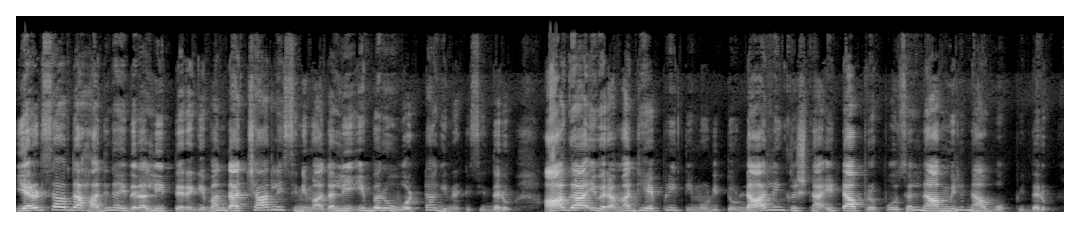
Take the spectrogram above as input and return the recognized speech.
ಎರಡ್ ಸಾವಿರದ ಹದಿನೈದರಲ್ಲಿ ತೆರೆಗೆ ಬಂದ ಚಾರ್ಲಿ ಸಿನಿಮಾದಲ್ಲಿ ಇಬ್ಬರು ಒಟ್ಟಾಗಿ ನಟಿಸಿದ್ದರು. ಆಗ ಇವರ ಮಧ್ಯೆ ಪ್ರೀತಿ ಮೂಡಿತ್ತು. ಡಾರ್ಲಿಂಗ್ ಕೃಷ್ಣ ಇಟ್ಟ ಪ್ರಪೋಸಲ್ನ ಮಿಲನ ಒಪ್ಪಿದ್ದರು.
